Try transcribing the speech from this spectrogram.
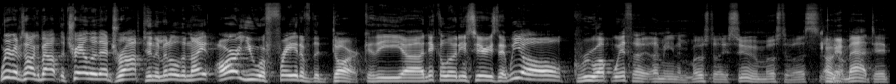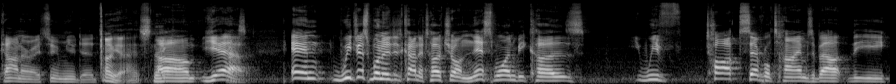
we're going to talk about the trailer that dropped in the middle of the night. Are you afraid of the dark? The uh, Nickelodeon series that we all grew up with. I I mean, most, I assume, most of us. I know yeah. Matt did. Connor, I assume you did. Oh yeah, Snake. Um, yeah. And we just wanted to kind of touch on this one because we've talked several times about the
